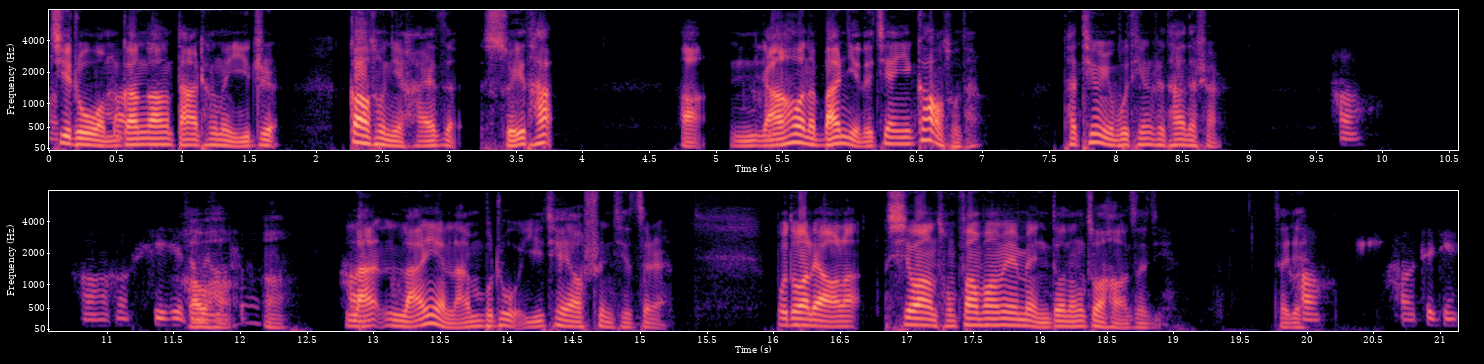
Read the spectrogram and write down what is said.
记住我们刚刚达成的一致，告诉你孩子随他，啊，嗯然后呢，把你的建议告诉他，他听与不听是他的事儿，好，好好好，谢谢好不好啊？拦拦也拦不住，一切要顺其自然。不多聊了，希望从方方面面你都能做好自己。再见。好，好，再见。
